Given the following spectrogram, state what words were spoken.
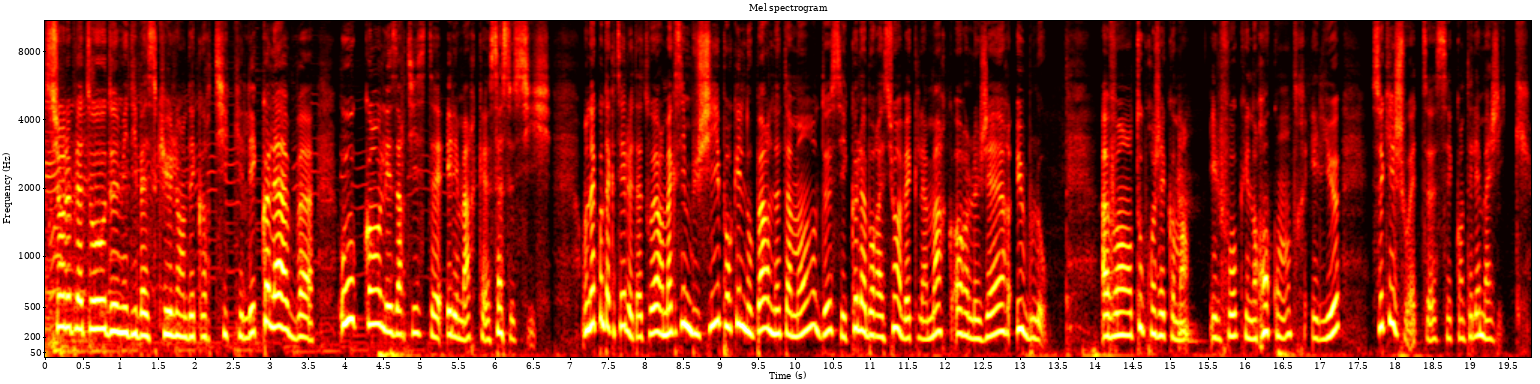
Sur le plateau de Midi Bascule, on décortique les collabs ou quand les artistes et les marques s'associent. On a contacté le tatoueur Maxime Buchy pour qu'il nous parle notamment de ses collaborations avec la marque horlogère Hublot. Avant tout projet commun, il faut qu'une rencontre ait lieu. Ce qui est chouette, c'est quand elle est magique.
